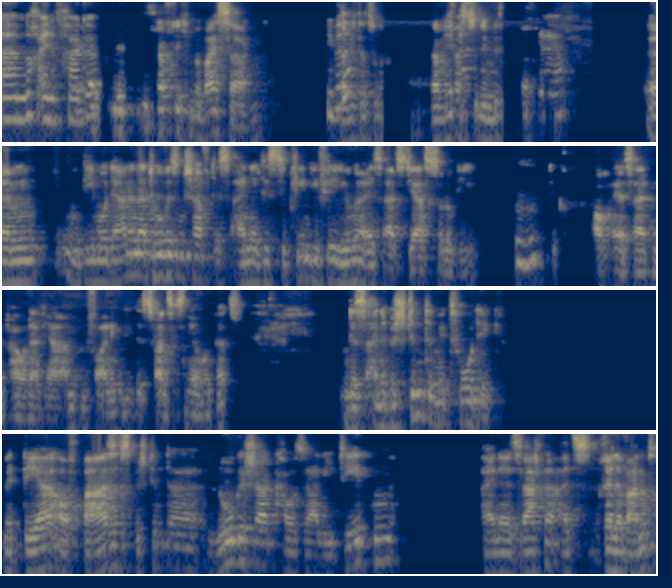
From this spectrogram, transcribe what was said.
Ähm, noch eine Frage. Ich wissenschaftlichen Beweis sagen. Wie bitte? Darf ich dazu darf ich ja. was zu dem Wissenschaft? Ja, ja. Ähm, die moderne Naturwissenschaft ist eine Disziplin, die viel jünger ist als die Astrologie. Mhm. Auch erst seit ein paar hundert Jahren und vor allen Dingen die des 20. Jahrhunderts. Und es ist eine bestimmte Methodik mit der auf Basis bestimmter logischer Kausalitäten eine Sache als relevant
